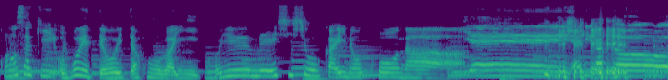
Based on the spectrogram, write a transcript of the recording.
この先覚えておいた方がいい固有名詞紹介のコーナイー。エーイ。ありが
